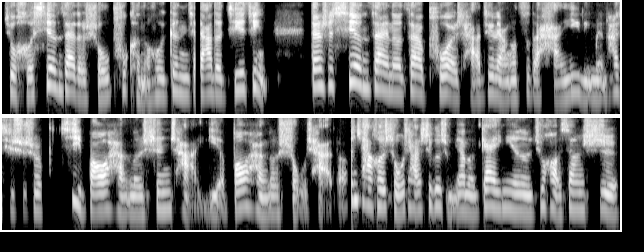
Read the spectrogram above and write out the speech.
就和现在的熟普可能会更加的接近。但是现在呢，在普洱茶这两个字的含义里面，它其实是既包含了生茶，也包含了熟茶的。生茶和熟茶是个什么样的概念呢？就好像是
